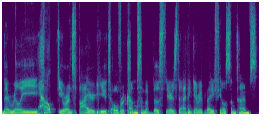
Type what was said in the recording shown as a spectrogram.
that really helped you or inspired you to overcome some of those fears that I think everybody feels sometimes?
